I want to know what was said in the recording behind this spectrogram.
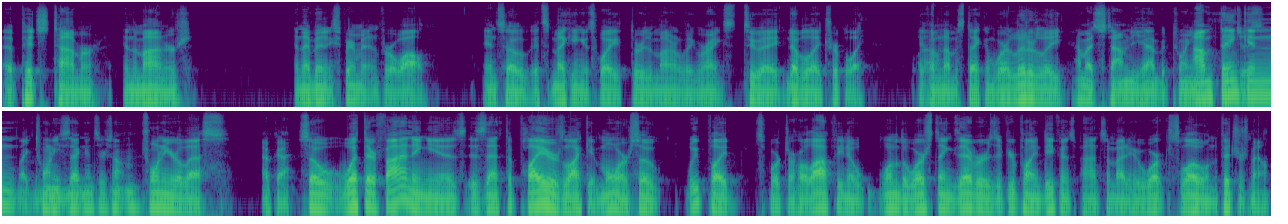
a pitch timer in the minors, and they've been experimenting for a while, and so it's making its way through the minor league ranks to a double A, triple A, if I'm not mistaken. Where literally How much time do you have between I'm pitches? thinking like twenty seconds or something? twenty or less. Okay. So what they're finding is is that the players like it more. So we played sports our whole life. You know, one of the worst things ever is if you're playing defense behind somebody who works slow on the pitcher's mound,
